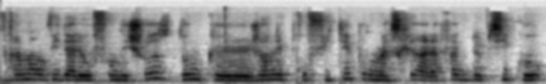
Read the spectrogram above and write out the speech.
vraiment envie d'aller au fond des choses, donc j'en ai profité pour m'inscrire à la fac de psycho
